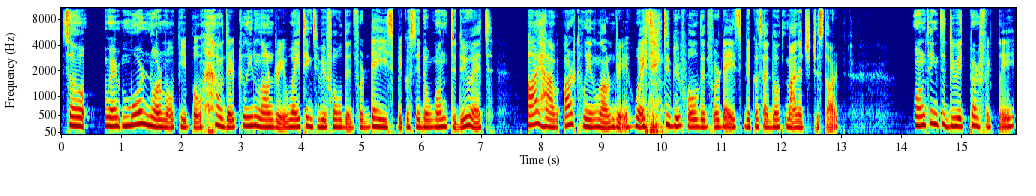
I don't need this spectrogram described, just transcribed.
So, where more normal people have their clean laundry waiting to be folded for days because they don't want to do it, I have our clean laundry waiting to be folded for days because I don't manage to start wanting to do it perfectly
